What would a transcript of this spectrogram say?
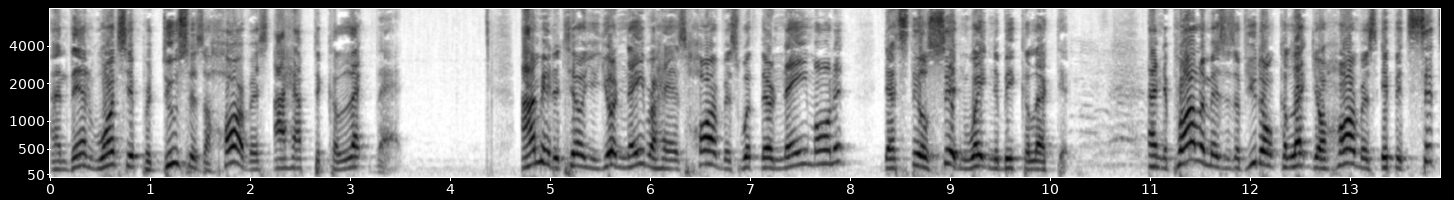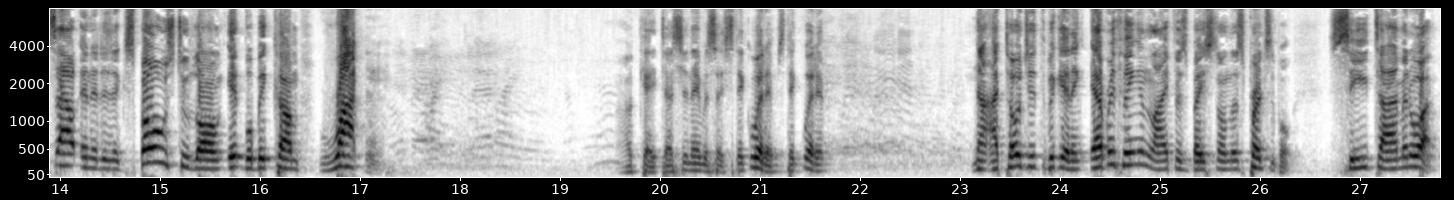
And then once it produces a harvest, I have to collect that. I'm here to tell you your neighbor has harvest with their name on it that's still sitting waiting to be collected. And the problem is, is if you don't collect your harvest, if it sits out and it is exposed too long, it will become rotten. Okay, touch your neighbor say, stick with him, stick with him. Now, I told you at the beginning, everything in life is based on this principle seed time and what?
